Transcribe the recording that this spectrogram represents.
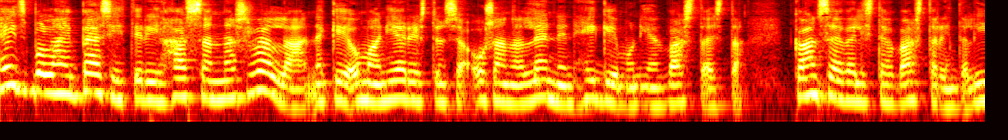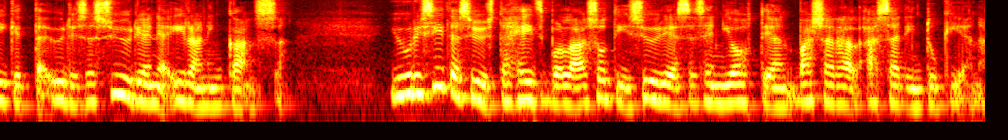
Hezbollahin pääsihteeri Hassan Nasrallah näkee oman järjestönsä osana lännen hegemonian vastaista kansainvälistä vastarintaliikettä yhdessä Syyrian ja Iranin kanssa. Juuri siitä syystä Hezbollah sotii Syyriassa sen johtajan Bashar al-Assadin tukijana.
